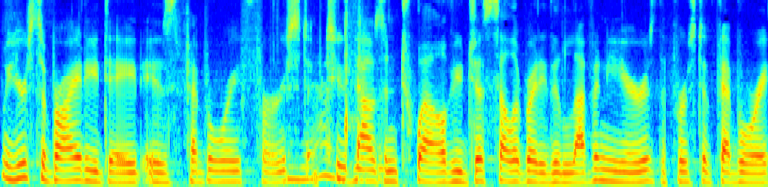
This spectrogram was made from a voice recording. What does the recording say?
Well, your sobriety date is February 1st, of 2012. You just celebrated 11 years, the 1st of February.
